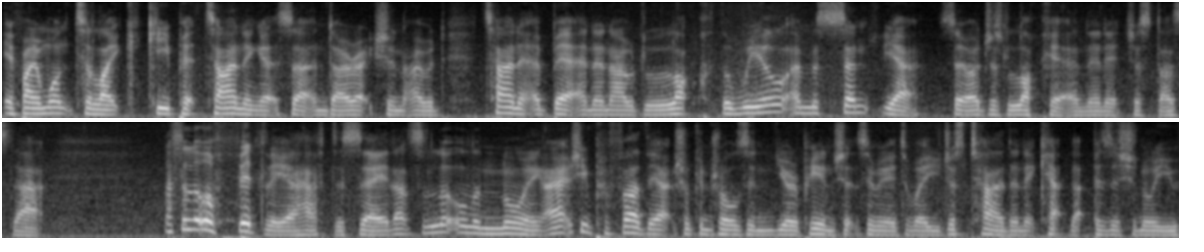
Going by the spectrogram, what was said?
If I want to like keep it turning at a certain direction, I would turn it a bit and then I would lock the wheel. I'm sent yeah, so I'll just lock it and then it just does that. That's a little fiddly, I have to say. That's a little annoying. I actually prefer the actual controls in European Ship Simulator where you just turn and it kept that position, or you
